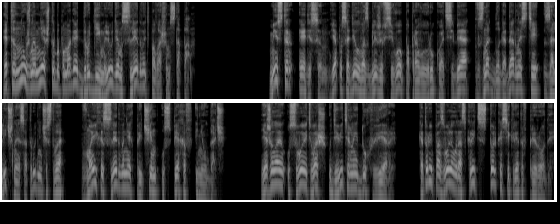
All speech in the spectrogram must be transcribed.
Это нужно мне, чтобы помогать другим людям следовать по вашим стопам. Мистер Эдисон, я посадил вас ближе всего по правую руку от себя в знак благодарности за личное сотрудничество в моих исследованиях причин успехов и неудач. Я желаю усвоить ваш удивительный дух веры, который позволил раскрыть столько секретов природы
